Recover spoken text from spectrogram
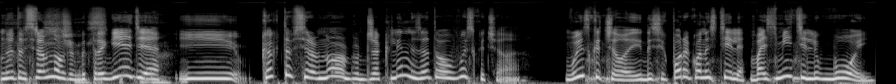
Но это все равно Сейчас, как бы трагедия. Да. И как-то все равно Джаклин из этого выскочила. Выскочила, и до сих пор икона стиля. Возьмите любой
